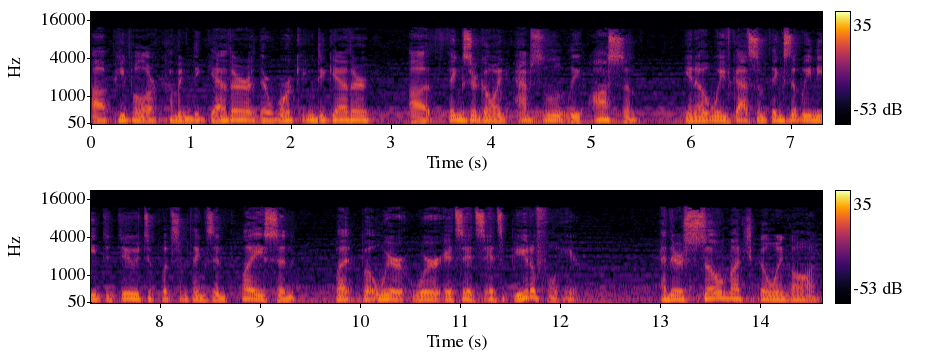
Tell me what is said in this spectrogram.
Uh, people are coming together. They're working together. Uh, things are going absolutely awesome. You know, we've got some things that we need to do to put some things in place, and but but we're we're it's it's it's beautiful here, and there's so much going on,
